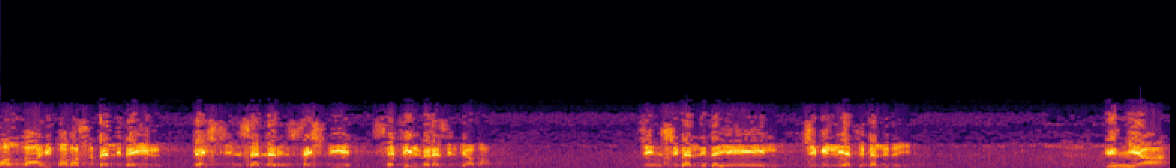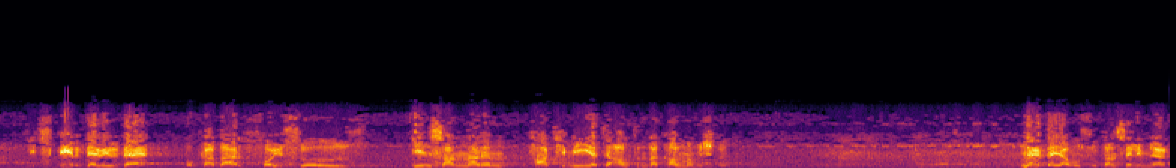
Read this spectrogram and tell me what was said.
vallahi babası belli değil, beş cinsellerin seçtiği sefil ve rezil bir adam. Cinsi belli değil, cibilliyeti belli değil. Dünya hiçbir devirde bu kadar soysuz insanların hakimiyeti altında kalmamıştı. Nerede Yavuz Sultan Selimler?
